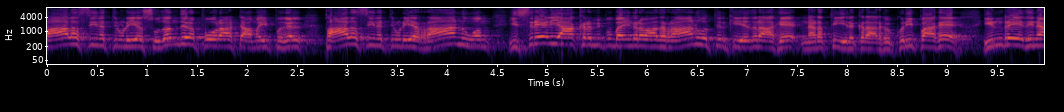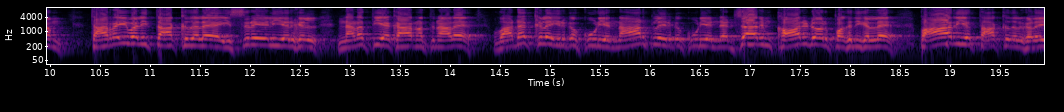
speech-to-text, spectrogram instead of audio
பாலஸ்தீனத்தினுடைய சுதந்திர போராட்ட அமைப்புகள் பாலஸ்தீனத்தினுடைய இராணுவம் இஸ்ரேலிய ஆக்கிரமிப்பு பயங்கரவாத ராணுவத்திற்கு எதிராக நடத்தி இருக்கிறார்கள். குறிப்பாக இன்றைய தினம் தரைவழி தாக்குதலை இஸ்ரேலியர்கள் நடத்திய காரணத்தினால வடக்கில் இருக்கக்கூடிய நார்த்தில் இருக்கக்கூடிய நெட்சாரிம் காரிடோர் பகுதிகளில் பாரிய தாக்குதல்களை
